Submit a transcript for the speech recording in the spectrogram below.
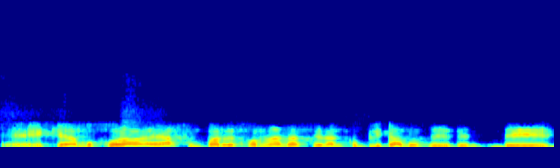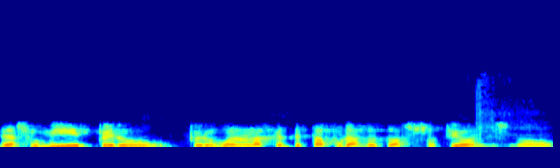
eh, que a lo mejor hace un par de jornadas eran complicados de, de, de, de asumir, pero, pero bueno, la gente está apurando todas sus opciones, ¿no?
